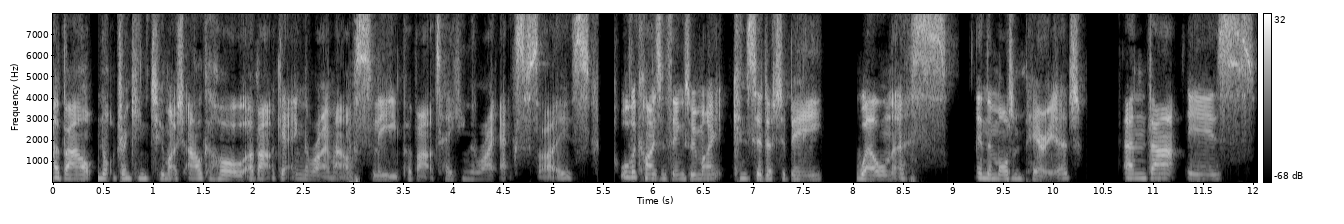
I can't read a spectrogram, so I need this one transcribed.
about not drinking too much alcohol, about getting the right amount of sleep, about taking the right exercise, all the kinds of things we might consider to be wellness in the modern period. And that is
